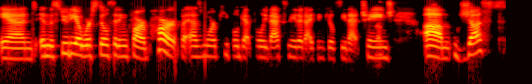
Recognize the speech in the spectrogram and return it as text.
And in the studio, we're still sitting far apart, but as more people get fully vaccinated, I think you'll see that change. Um, just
